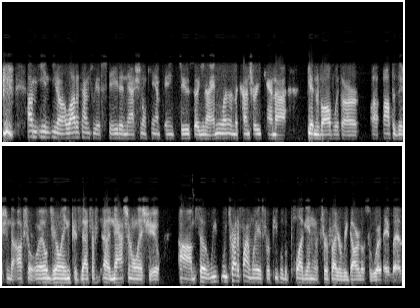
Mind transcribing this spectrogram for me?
um, in, you know, a lot of times we have state and national campaigns too, so you know anyone in the country can uh, get involved with our uh, opposition to offshore oil drilling because that's a, a national issue. Um, so we we try to find ways for people to plug in with Surfrider regardless of where they live.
